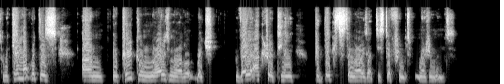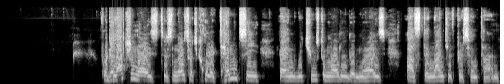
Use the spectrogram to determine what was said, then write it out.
So we came up with this um, empirical noise model, which very accurately predicts the noise at these different measurements. For the lateral noise, there's no such clear tendency, and we choose to model the noise as the 90th percentile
